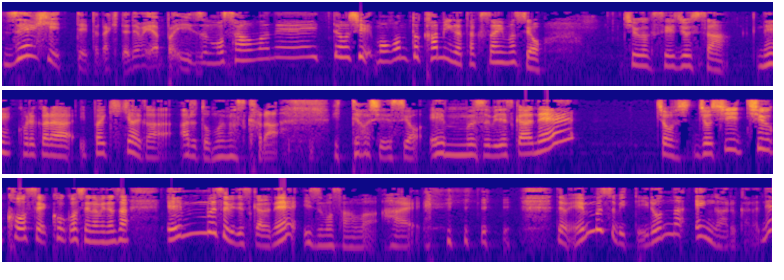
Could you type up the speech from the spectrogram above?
ぜひ行っていただきたい。でもやっぱり出雲さんはね、行ってほしい。もうほんと神がたくさんいますよ。中学生女子さん。ね、これからいっぱい機会があると思いますから、行ってほしいですよ。縁結びですからね。女子、中高生、高校生の皆さん、縁結びですからね、出雲さんは。はい。でも縁結びっていろんな縁があるからね。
